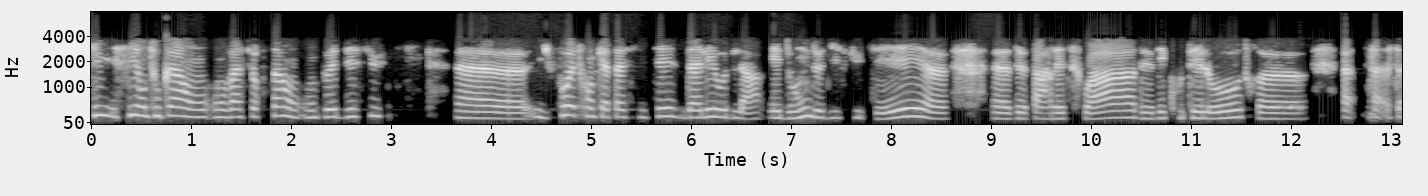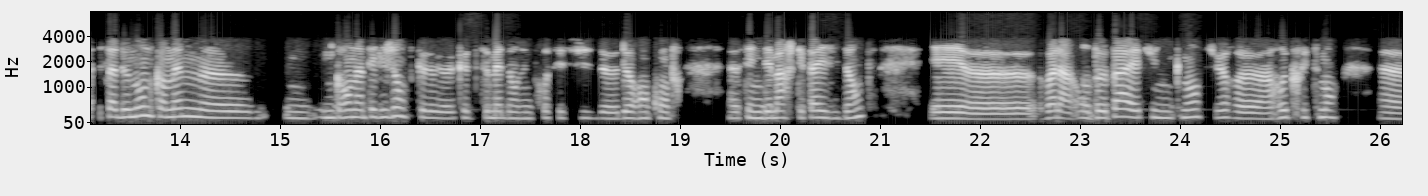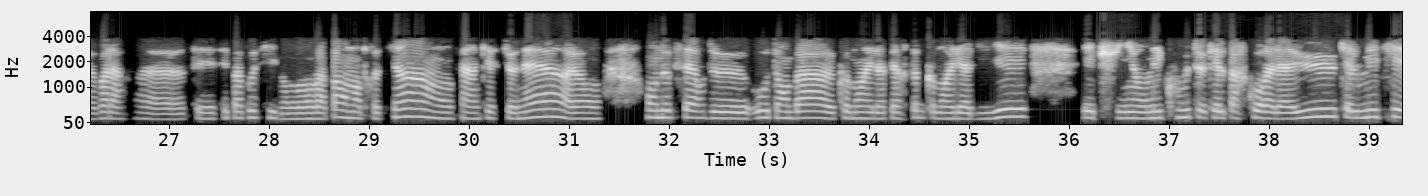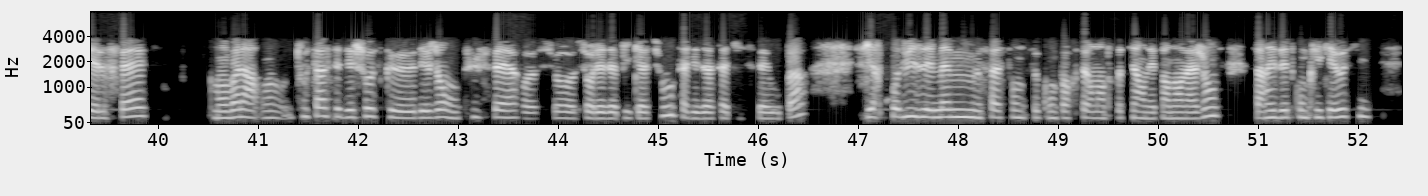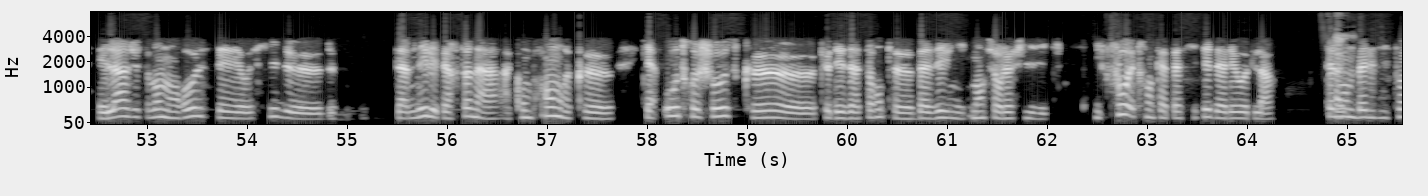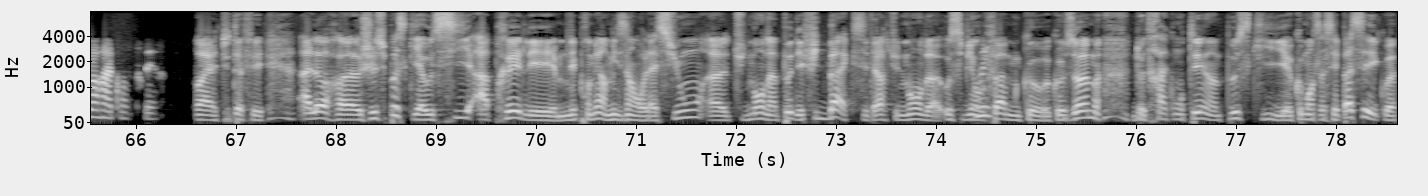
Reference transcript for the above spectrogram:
si, si en tout cas on, va sur ça, on peut être déçu. Euh, il faut être en capacité d'aller au-delà et donc de discuter, euh, euh de parler de soi, d'écouter l'autre. Euh, ça, ça, ça, demande quand même euh, une, une, grande intelligence que, que de se mettre dans un processus de, de rencontre. C'est une démarche qui n'est pas évidente et voilà, on peut pas être uniquement sur un recrutement. Euh, voilà, euh, c'est pas possible. On, on, va pas en entretien, on fait un questionnaire, euh, on, on, observe de haut en bas comment est la personne, comment elle est habillée, et puis on écoute quel parcours elle a eu, quel métier elle fait. Bon voilà, tout ça c'est des choses que les gens ont pu faire sur sur les applications, ça les a satisfaits ou pas s'ils reproduisent les mêmes façons de se comporter en entretien en étant dans l'agence, ça risque d'être compliqué aussi. Et là, justement, mon rôle, c'est aussi de, d'amener les personnes à, comprendre que qu'il y a autre chose que que des attentes basées uniquement sur le physique. Il faut être en capacité d'aller au-delà. Tellement de belles histoires à construire. Ouais, tout à fait. Alors, euh, je suppose qu'il y a aussi, après les, les premières mises en relation, euh, tu demandes un peu des feedbacks, c'est-à-dire tu demandes aussi bien aux femmes qu'aux, hommes de te raconter un peu ce qui, comment ça s'est passé, quoi.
